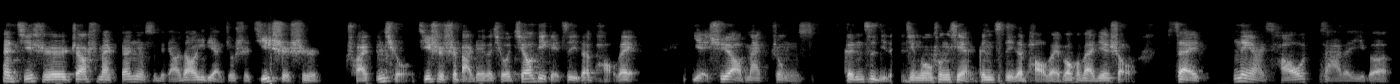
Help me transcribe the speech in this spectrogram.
但其实 Josh McDaniels 聊到一点，就是即使是传球，即使是把这个球交递给自己的跑位，也需要 Mac Jones 跟自己的进攻锋线、跟自己的跑位，包括外接手，在那样嘈杂的一个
